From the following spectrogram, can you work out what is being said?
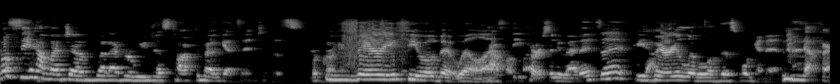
We'll see how much of whatever we just talked about gets into this recording. Very few of it will, as the person who edits it. Yeah. Very little of this will get in. No, fair.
